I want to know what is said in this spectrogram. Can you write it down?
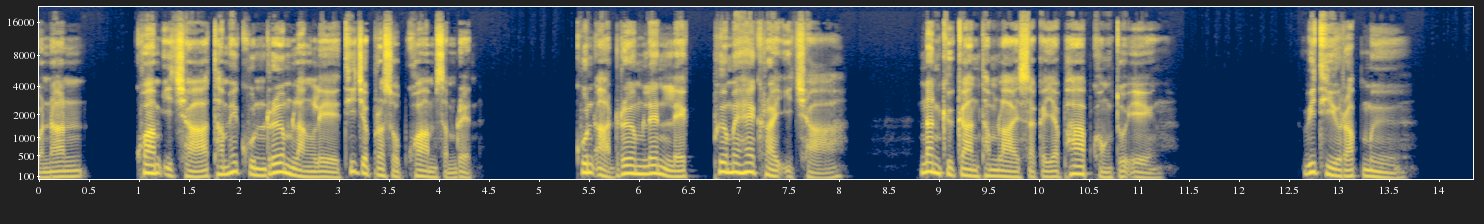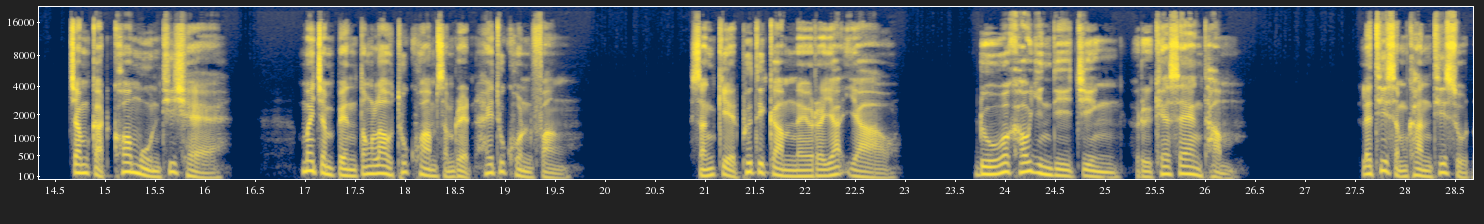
กว่านั้น ความอิจฉาทำให้คุณเริ่มลังเลที่จะประสบความสำเร็จ คุณอาจเริ่มเล่นเล็กเพื่อไม่ให้ใครอิจฉา นั่นคือการทำลายศักยภาพของตัวเอง วิธีรับมือ จำกัดข้อมูลที่แชร์ ไม่จำเป็นต้องเล่าทุกความสำเร็จให้ทุกคนฟัง สังเกตพฤติกรรมในระยะยาว ดูว่าเขายินดีจริงหรือแค่แซงทำและที่สำคัญที่สุด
